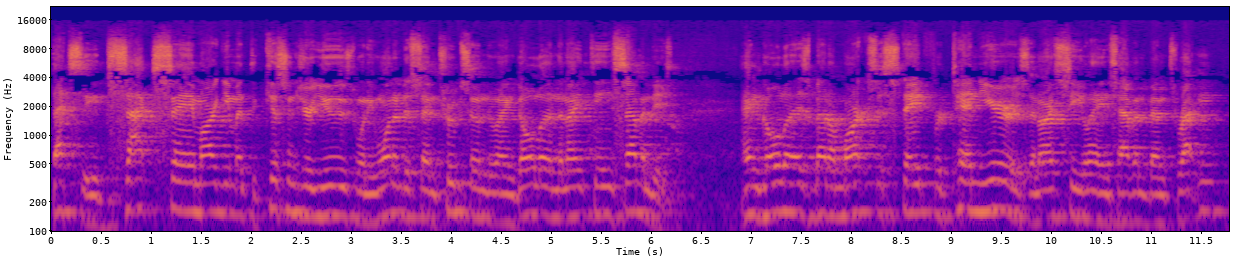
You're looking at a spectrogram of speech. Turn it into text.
That's the exact same argument that Kissinger used when he wanted to send troops into Angola in the 1970s. Angola has been a Marxist state for 10 years and our sea lanes haven't been threatened.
